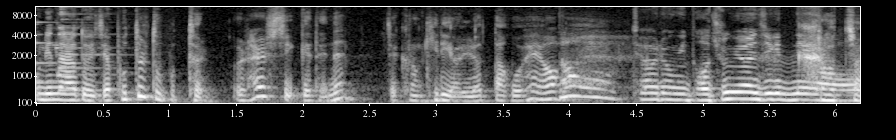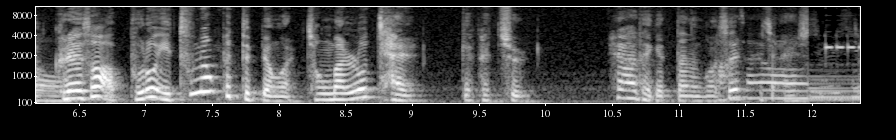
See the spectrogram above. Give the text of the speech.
우리나라도 이제 bottle to bottle을 할 수 있게 되는 이제 그런 길이 열렸다고 해요. 어, 재활용이 더 중요해지겠네요. 그렇죠. 그래서 앞으로 이 투명 페트병을 정말로 잘 이렇게 배출해야 되겠다는 것을 맞아요. 이제 알 수 있죠.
